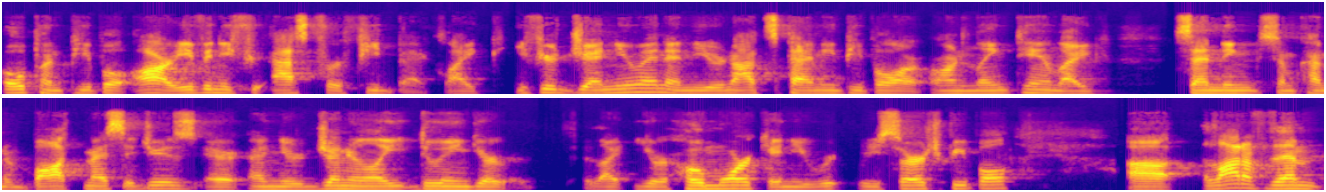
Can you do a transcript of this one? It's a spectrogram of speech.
open people are even if you ask for feedback. Like if you're genuine and you're not spamming people on linkedin like sending some kind of bot messages er, and you're generally doing your like your homework and you re- research people uh, a lot of them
